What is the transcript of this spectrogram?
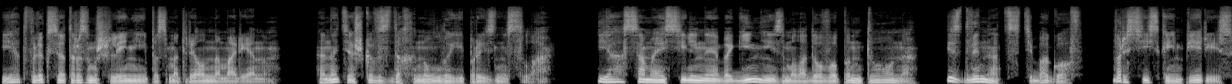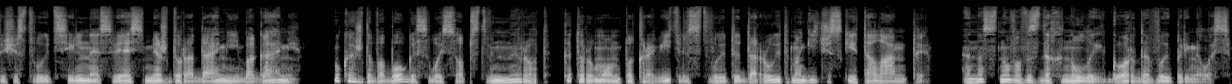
Я отвлекся от размышлений и посмотрел на Марену. Она тяжко вздохнула и произнесла. «Я самая сильная богиня из молодого пантеона, из двенадцати богов. В Российской империи существует сильная связь между родами и богами. У каждого бога свой собственный род, которому он покровительствует и дарует магические таланты. Она снова вздохнула и гордо выпрямилась.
